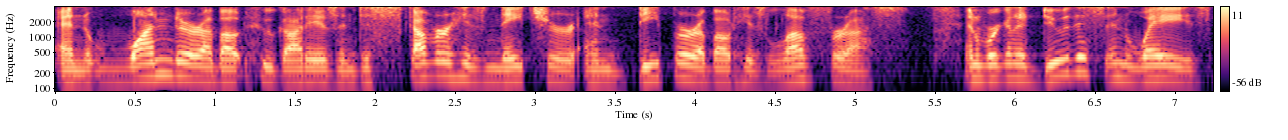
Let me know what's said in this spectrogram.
and wonder about who God is and discover his nature and deeper about his love for us. And we're going to do this in ways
